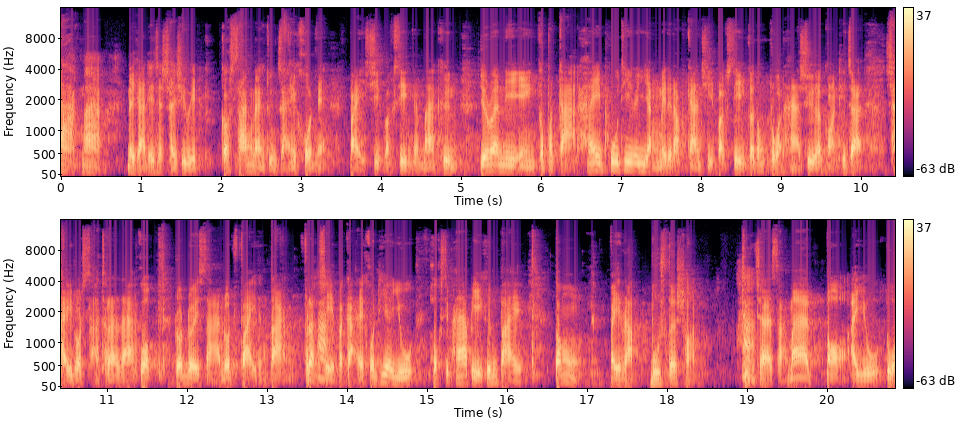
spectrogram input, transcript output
ยากมากในการที่จะใช้ชีวิต ก็สร้างแรงจูงใจให้คนเนี่ยไปฉีดวัคซีนกันมากขึ้น เยอรมนีเองก็ประกาศให้ผู้ที่ยังไม่ได้รับการฉีดวัคซีนก็ต้องตรวจหาเชื้อก่อนที่จะใช้รถสาธารณะพวกรถโดยสารรถไฟต่างๆ ฝรั่งเศสประกาศให้คนที่อายุ 65 ปีขึ้นไป ต้องไปรับ booster shot ถึงจะสามารถต่ออายุตัว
